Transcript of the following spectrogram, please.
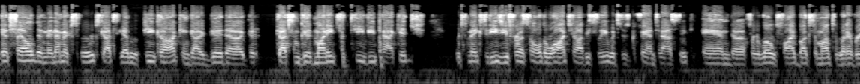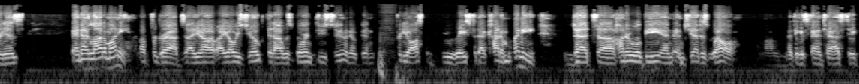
that Feld and, and MX Sports got together with Peacock and got a good, uh, good got some good money for TV package which makes it easier for us all to watch, obviously, which is fantastic. And uh, for a low five bucks a month or whatever it is, and a lot of money up for grabs. I, you know, I always joke that I was born too soon. It would have been pretty awesome to race for that kind of money that uh, Hunter will be and, and Jett as well. Um, I think it's fantastic,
